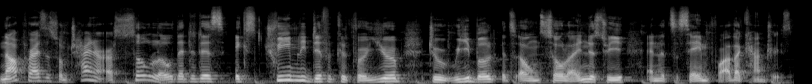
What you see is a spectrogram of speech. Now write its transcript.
Now prices from China are so low that it is extremely difficult for Europe to rebuild its own solar industry and it's the same for other countries.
